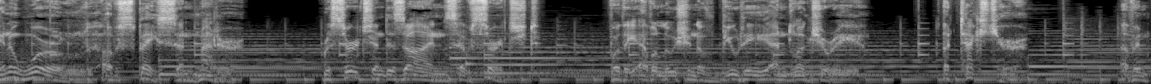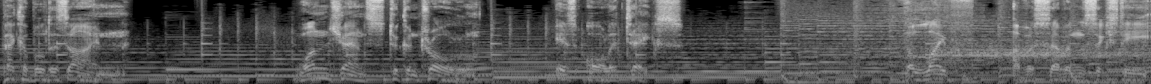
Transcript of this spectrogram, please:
In a world of space and matter, research and designs have searched for the evolution of beauty and luxury, a texture of impeccable design. One chance to control is all it takes. The life of a 760 Li,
